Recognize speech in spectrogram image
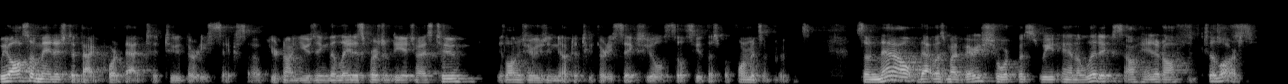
We also managed to backport that to 236. So if you're not using the latest version of DHIS2, as long as you're using up to 236, you'll still see those performance improvements. So now that was my very short but sweet analytics. I'll hand it off to Lars.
